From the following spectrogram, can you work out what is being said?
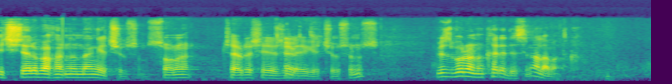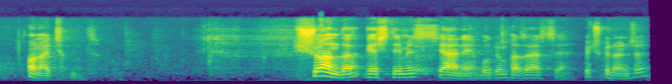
İçişleri Bakanlığı'ndan geçiyorsunuz. Sonra Çevre Şehirciliğe Evet. geçiyorsunuz. Biz buranın kredisini alamadık. Onay çıkmadı. Şu anda geçtiğimiz yani bugün pazartesi, 3 gün önce,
